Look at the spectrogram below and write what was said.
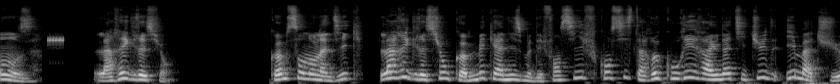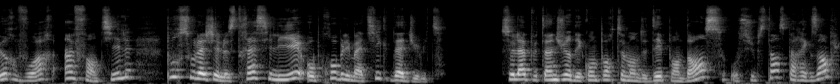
11. La régression. Comme son nom l'indique, la régression comme mécanisme défensif consiste à recourir à une attitude immature, voire infantile, pour soulager le stress lié aux problématiques d'adultes. Cela peut induire des comportements de dépendance, aux substances par exemple,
